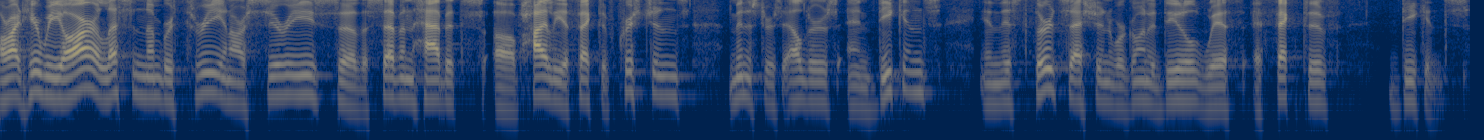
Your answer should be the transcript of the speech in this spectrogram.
All right, here we are, lesson number three in our series, uh, The Seven Habits of Highly Effective Christians, Ministers, Elders, and Deacons. In this third session, we're going to deal with effective deacons.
